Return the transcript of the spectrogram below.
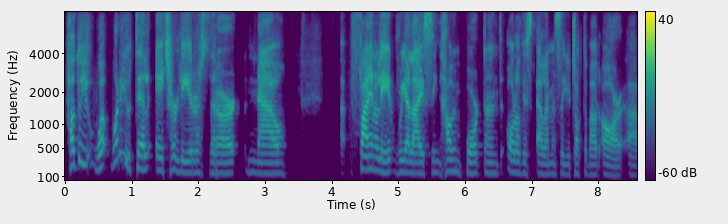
How do you, what, what do you tell HR leaders that are now uh, finally realizing how important all of these elements that you talked about are? Uh,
